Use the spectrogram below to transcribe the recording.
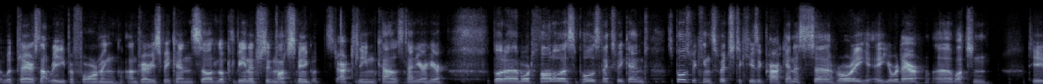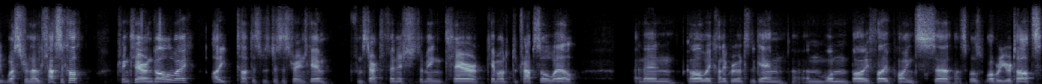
with players not really performing on various weekends. So look, it'll be an interesting watch. It's been a good start to Liam Cahill's tenure here. But uh, more to follow, I suppose, next weekend. I suppose we can switch to Cusack Park, Ennis. Uh, Ruairi, uh, you were there uh, watching the Western El Clasico between Clare and Galway. I thought this was just a strange game from start to finish. I mean, Clare came out of the trap so well and then Galway kind of grew into the game and won by five points. I suppose, what were your thoughts?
